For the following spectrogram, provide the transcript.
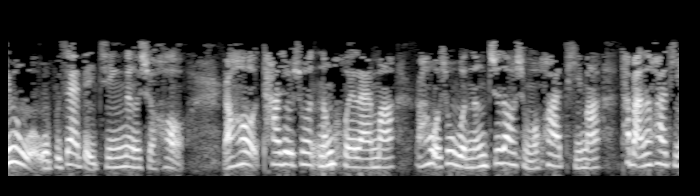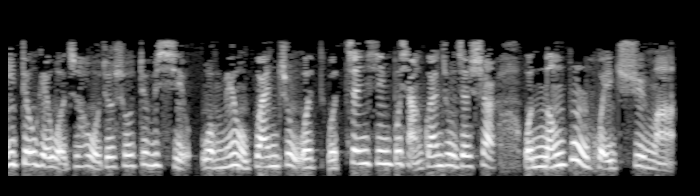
因为我我不在北京那个时候，然后他就说能回来吗？然后我说我能知道什么话题吗？他把那话题一丢给我之后，我就说对不起，我没有关注，我我真心不想关注这事儿，我能不回去吗？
